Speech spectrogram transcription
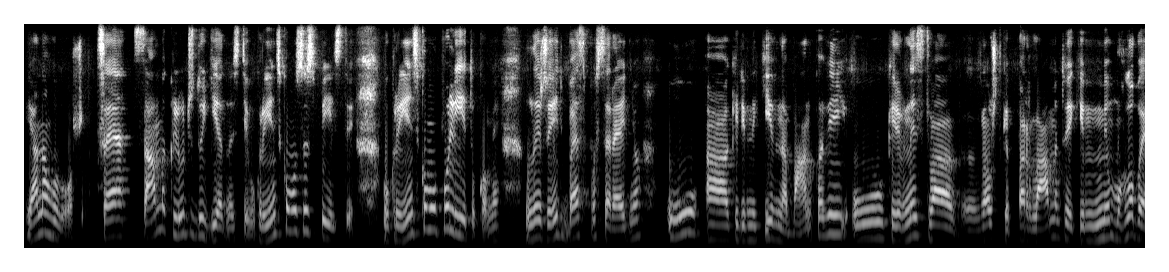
я наголошую, це саме ключ до єдності в українському суспільстві, в українському політикумі лежить безпосередньо у керівників на банковій, у керівництва знову ж таки парламенту, яке могло би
